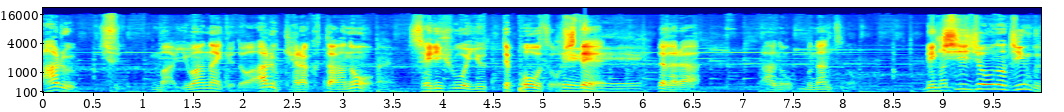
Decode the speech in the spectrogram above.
ある種まあ言わないけどあるキャラクターのはい。セリフを言ってポーズをしてへだからあのもうなんつうの歴史上の人物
